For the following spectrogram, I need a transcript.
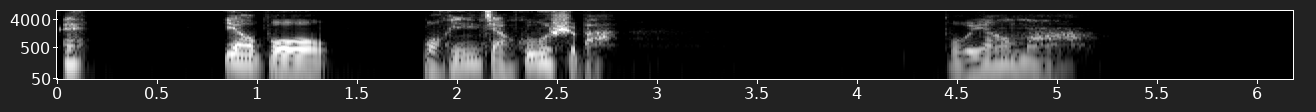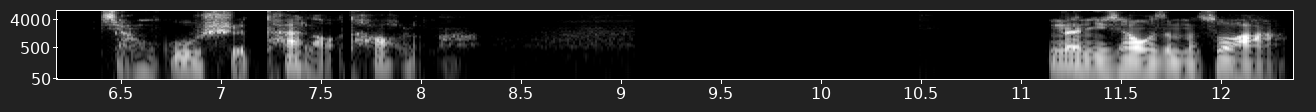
哎，要不我给你讲故事吧？不要嘛，讲故事太老套了嘛。那你想我怎么做啊？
